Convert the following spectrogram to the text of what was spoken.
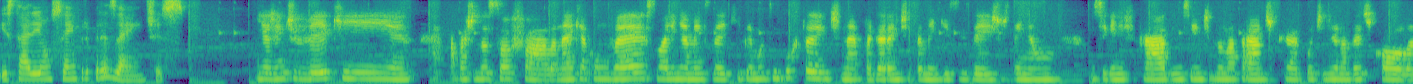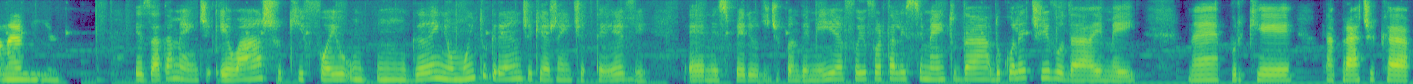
estariam sempre presentes. E a gente vê que, a partir da sua fala, né, que a conversa, o alinhamento da equipe é muito importante, né, para garantir também que esses eixos tenham um significado e um sentido na prática cotidiana da escola, né, Bia? Exatamente. Eu acho que foi um, um ganho muito grande que a gente teve é, nesse período de pandemia foi o fortalecimento da, do coletivo da EMEI, né? Porque na prática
